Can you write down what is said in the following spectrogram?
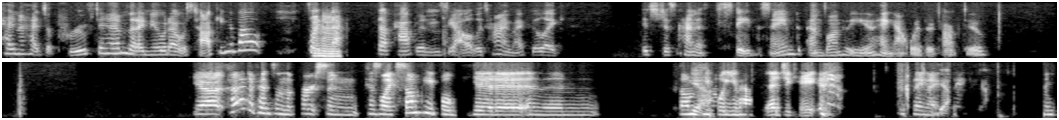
kind of had to prove to him that I knew what I was talking about. It's like Mhm. that stuff happens, yeah, all the time. I feel like it's just kind of stayed the same. Depends on who you hang out with or talk to. Yeah, it kind of depends on the person because, like, some people get it, and then some Yeah. people you have to educate. to say nice Yeah. things.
